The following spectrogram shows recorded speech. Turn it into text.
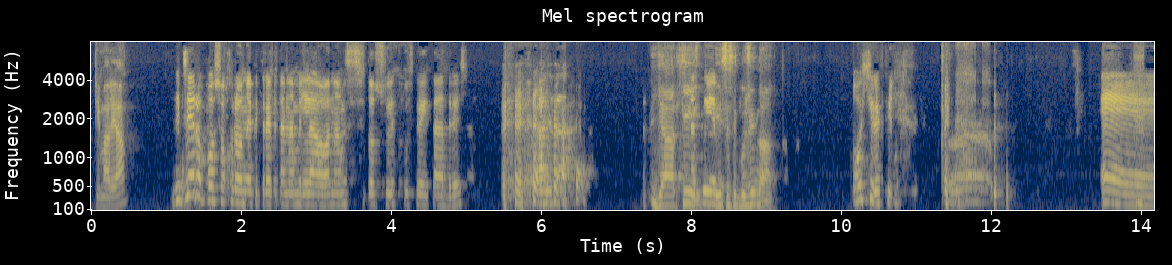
Τι Μαριά. δεν ξέρω πόσο χρόνο επιτρέπεται να μιλάω ανάμεσα σε τόσους λευκούς straight άντρες. Αλλά για αρχή, Αστείο. είσαι στην κουζίνα. όχι ρε φίλε. ε,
